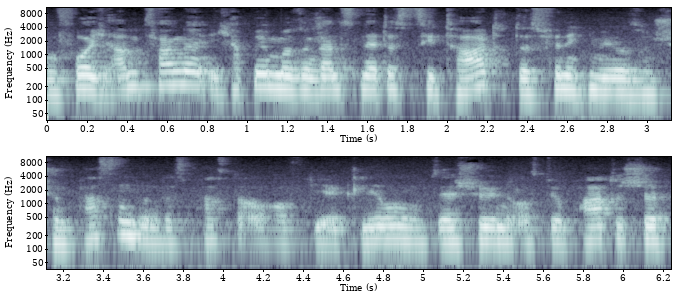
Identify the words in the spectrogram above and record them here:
Bevor ich anfange, ich habe immer so ein ganz nettes Zitat, das finde ich mir so schön passend und das passt auch auf die Erklärung, sehr schön osteopathische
